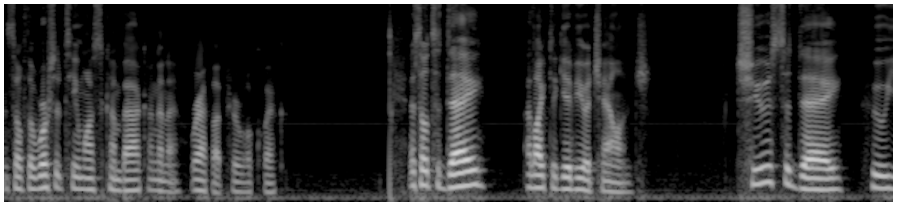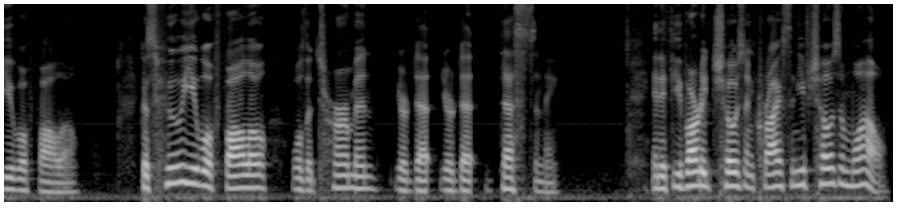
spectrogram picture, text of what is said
And so, if the worship team wants to come back, I'm going to wrap up here real quick. And so, today, I'd like to give you a challenge. Choose today who you will follow. Because who you will follow will determine your, de- your de- destiny. And if you've already chosen Christ, then you've chosen well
